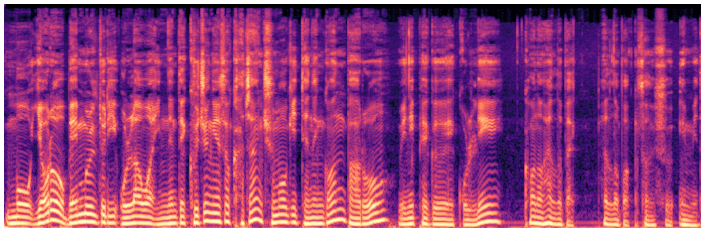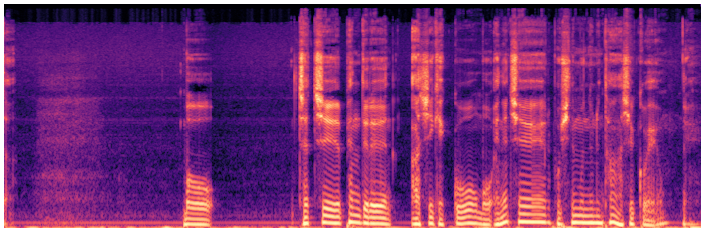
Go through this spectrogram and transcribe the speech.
뭐 여러 매물들이 올라와 있는데 그 중에서 가장 주목이 되는 건 바로 위니페그의 골리 커너 헬러백 헬러벅 선수입니다. 뭐 제츠 팬들은 아시겠고 뭐 NHL 보시는 분들은 다 아실 거예요. 네.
